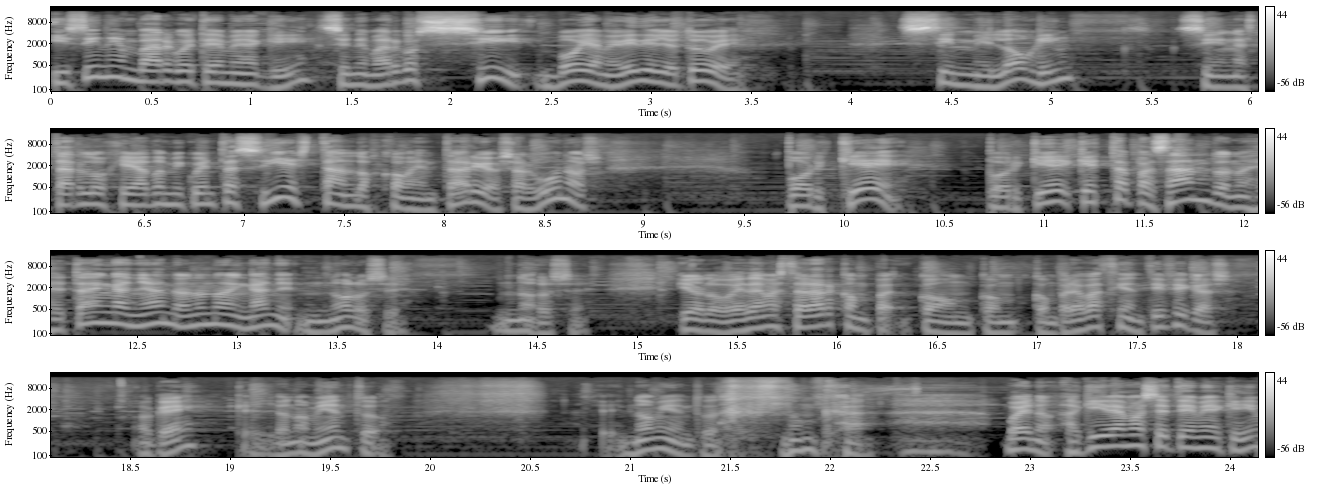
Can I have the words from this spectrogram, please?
Y sin embargo, ETM aquí, sin embargo, si voy a mi vídeo YouTube sin mi login, sin estar logueado en mi cuenta, sí están los comentarios, algunos. ¿Por qué? ¿Por qué? ¿Qué está pasando? ¿Nos está engañando? No nos engañe. No lo sé. No lo sé. Yo lo voy a demostrar con, con, pruebas científicas. ¿Ok? Que yo no miento. Eh, no miento. Nunca. Bueno, aquí vemos este tema aquí.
